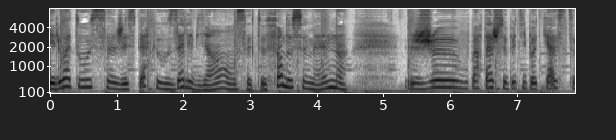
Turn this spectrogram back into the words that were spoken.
Hello à tous, j'espère que vous allez bien en cette fin de semaine. Je vous partage ce petit podcast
